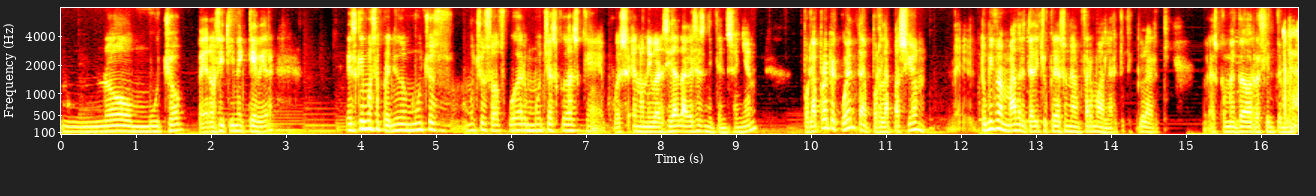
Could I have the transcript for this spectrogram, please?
no mucho, pero sí tiene que ver. Es que hemos aprendido muchos, muchos software, muchas cosas que pues en la universidad a veces ni te enseñan por la propia cuenta, por la pasión. Eh, tu misma madre te ha dicho que eres un enfermo de la arquitectura, lo has comentado recientemente.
